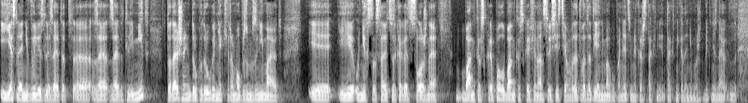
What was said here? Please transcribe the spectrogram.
и если они вылезли за этот, э, за, за этот лимит, то дальше они друг у друга некоторым образом занимают и, и у них становится какая-то сложная банковская, полубанковская финансовая система. Вот это, вот это я не могу понять, мне кажется, так, так никогда не может быть, не знаю.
